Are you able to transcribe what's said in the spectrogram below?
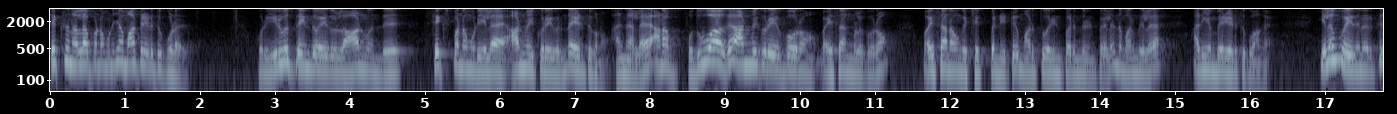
செக்ஸ் நல்லா பண்ண முடிஞ்சால் மாத்திரை எடுத்துக்கூடாது ஒரு இருபத்தைந்து வயது உள்ள ஆண் வந்து செக்ஸ் பண்ண முடியல ஆண்மை குறைவு இருந்தால் எடுத்துக்கணும். அதனால் ஆனால் பொதுவாக ஆண்மை குறைவு எப்போ வரும்? வயசானவங்களுக்கு வரும். வயசானவங்க செக் பண்ணிவிட்டு மருத்துவரின் பரிந்துரையின் பேரில் இந்த மருந்துகளை அதிகம் பேர் எடுத்துக்குவாங்க. இளம் வயதினருக்கு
